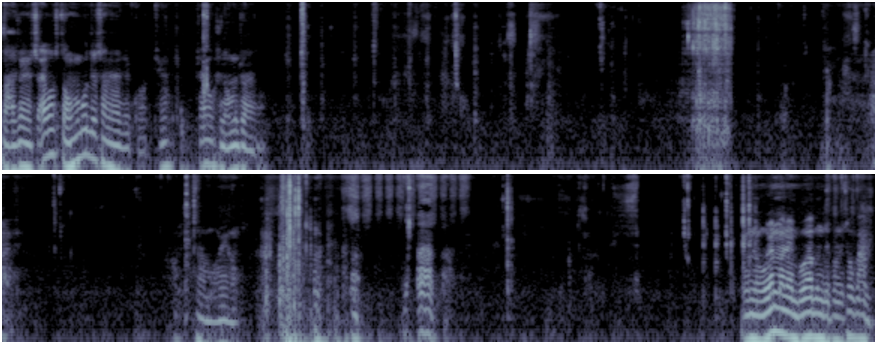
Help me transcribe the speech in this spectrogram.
나중에 쌀국수 홍보대사 해야 될 것 같아요. 쌀국수 너무 좋아요. 아 뭐야 이건? 아, 아파. 오늘 오랜만에 모아분들 본 소감.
